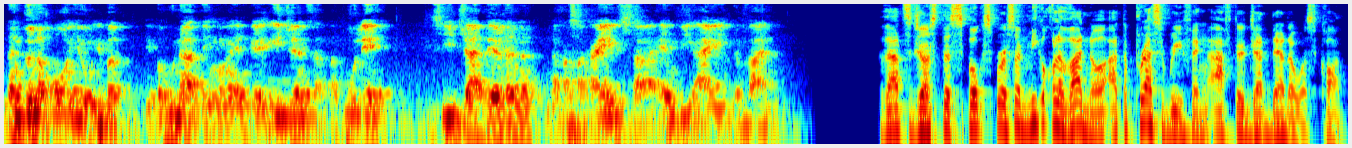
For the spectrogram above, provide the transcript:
Nandun na po yung iba, iba ho nating mga NBI agents at nahuli si nakasakay sa NBI van. That's Justice spokesperson Mico Clavano at a press briefing after Jad Dera was caught.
